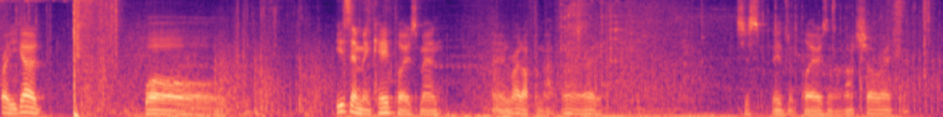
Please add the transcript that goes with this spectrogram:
Bro, you got Whoa. These MK players, man. And right off the map. Alrighty. Just movement players in a nutshell right there.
